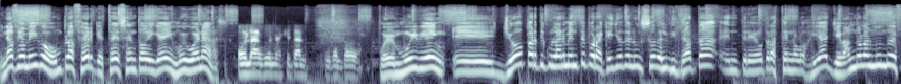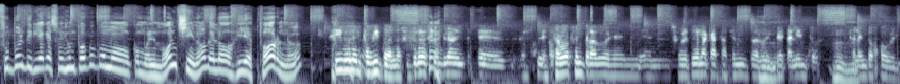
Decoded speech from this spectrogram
Ignacio, amigo, un placer que estés en Toddy Game. Muy buenas. Hola, buenas, ¿qué tal? Encantado. Pues muy bien. Eh, yo, particularmente por aquello del uso del Big Data, entre otras tecnologías, llevándolo al mundo de fútbol, diría que sois un poco como, como el Monchi, ¿no? De los eSports, ¿no? Sí, bueno, un poquito. Nosotros simplemente eh, estamos centrados en, sobre todo en la captación de, talento, talento joven.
